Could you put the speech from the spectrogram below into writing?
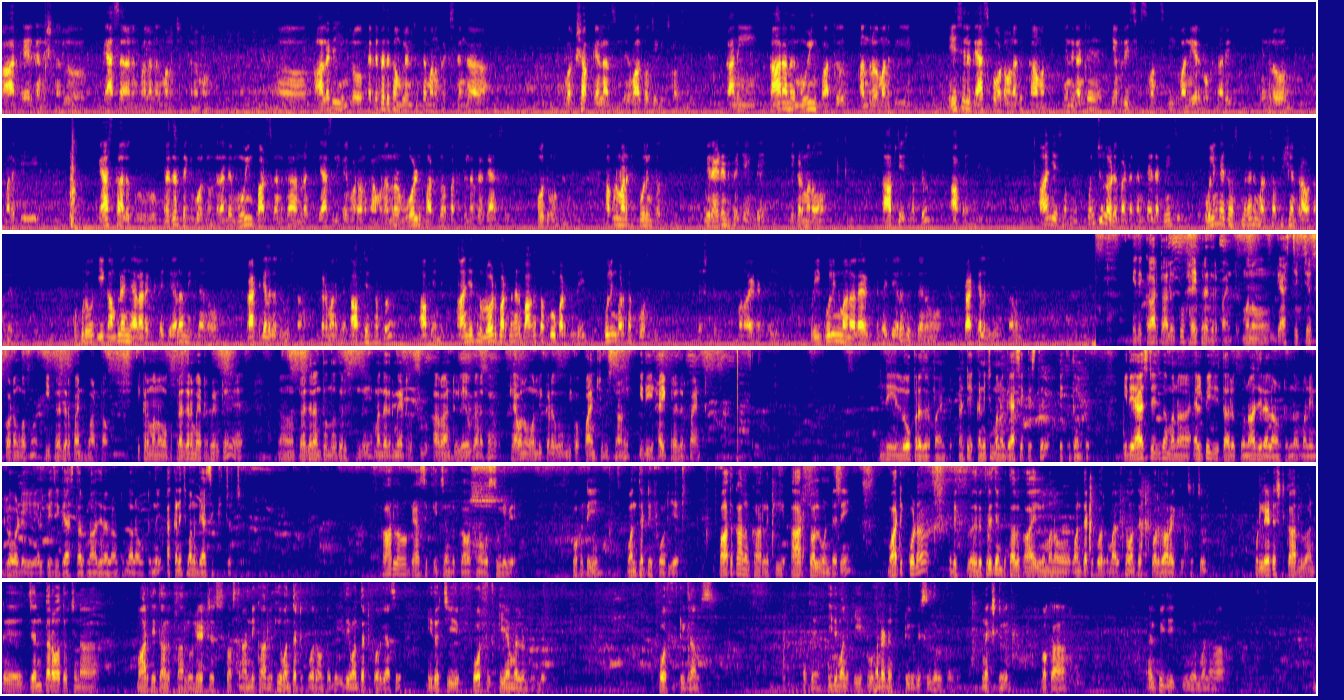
Car air కండిషనర్లు gas ఎలా నింపాలన్నది మనం చెప్తున్నాము. ఆల్రెడీ ఇందులో పెద్ద పెద్ద కంప్లైంట్స్ ఉంటే మనం ఖచ్చితంగా వర్క్షాప్కి వెళ్ళాల్సిందే వాళ్ళతో చేయించుకోవాల్సిందే కానీ కార్ అనేది మూవింగ్ పార్ట్ అందులో మనకి ఏసీలో గ్యాస్ పోవడం అనేది కామన్. ఎందుకంటే ఎవ్రీ సిక్స్ మంత్స్కి వన్ ఇయర్కి ఒకసారి ఇందులో మనకి గ్యాస్ తాలూకు ప్రెజర్ తగ్గిపోతూ ఉంటుంది. అంటే మూవింగ్ పార్ట్స్ కనుక అందులో గ్యాస్ లీక్ అయిపోవడం కామన్. అందులో ఓల్డ్ కార్స్లో పర్టికులర్గా గ్యాస్ పోతూ ఉంటుంది. అప్పుడు మనకి కూలింగ్ తగ్గుతుంది. మీరు ఐడెంటిఫై చేయండి. ఇక్కడ మనం ఆఫ్ చేసినప్పుడు ఆఫ్ అయింది. ఆన్ చేసినప్పుడు కొంచెం లోడ్ పడ్డది. అంటే దట్ మీన్స్ కూలింగ్ అయితే వస్తుంది కానీ మనకు సఫిషియంట్ రావటం లేదు. ఇప్పుడు ఈ కంప్లైంట్ని ఎలా రెక్టిఫై చేయాలో మీకు నేను ప్రాక్టికల్గా చూపిస్తాను. ఇక్కడ మనకి ఆఫ్ చేసినప్పుడు ఆఫ్ అయింది. ఆన్ చేసిన లోడ్ పడుతుంది కానీ బాగా తక్కువ పడుతుంది. కూలింగ్ కూడా తక్కువ వస్తుంది. జస్ట్ మనం ఐడెంటిఫై చేసి ఇప్పుడు ఈ కూలింగ్ మనం ఎలా రెక్టిఫై చేయాలో మీకు నేను ప్రాక్టికల్గా చూపిస్తాను. ఇది కార్ తాలూకు హై ప్రెజర్ పాయింట్. మనం గ్యాస్ చెక్ చేసుకోవడం కోసం ఈ ప్రెజర్ పాయింట్ వాడతాం. ఇక్కడ మనం ఒక ప్రెజర్ మీటర్ పెడితే ప్రెజర్ ఎంత ఉందో తెలుస్తుంది. మన దగ్గర మీటర్స్ అలాంటివి లేవు కనుక కేవలం ఓన్లీ ఇక్కడ మీకు ఒక పాయింట్ చూపిస్తున్నాను. ఇది హై ప్రెజర్ పాయింట్. ఇది లో ప్రెజర్ పాయింట్. అంటే ఇక్కడ నుంచి మనం గ్యాస్ ఎక్కిస్తే ఎక్కుతుంది ఇది యాజ్ మన ఎల్పిజి తాలూకు నాజిల్ ఎలా ఉంటుందో మన ఇంట్లో వాడి ఎల్పిజి గ్యాస్ తాలూకు నాజిల్ ఎలా ఉంటుందో అలా ఉంటుంది. అక్కడి నుంచి మనం గ్యాస్ ఎక్కించవచ్చు. కార్లో గ్యాస్ ఎక్కించేందుకు కావాల్సిన వస్తువులు ఇవే ఒకటి వన్ థర్టీ ఫోర్ ఏ. పాతకాలం కార్లకి ఆర్ ట్వెల్వ్ ఉండేది. వాటికి కూడా రిఫ్ రిఫ్రిజెంట్ తాలూకు ఆయిల్ని మనం వన్ థర్టీ ఫోర్కి మారిస్తే వన్ థర్టీ ఫోర్ ద్వారా ఎక్కించవచ్చు ఇప్పుడు లేటెస్ట్ కార్లు అంటే జెన్ తర్వాత వచ్చిన మారుతి తాలూకు కార్లు లేటెస్ట్ వస్తున్న అన్ని కార్లకి వన్ థర్టీ ఫోర్ ఉంటుంది. ఇది వన్ థర్టీ ఫోర్ గ్యాస్. ఇది వచ్చి ఫోర్ ఫిఫ్టీ ఎంఎల్ ఉంటుంది. Four fifty grams. ఓకే? ఇది మనకి two hundred and fifty rupees దొరుకుతుంది నెక్స్ట్ ఒక ఎల్పిజి మన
